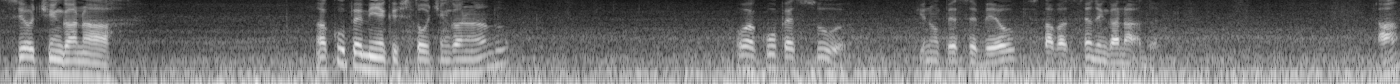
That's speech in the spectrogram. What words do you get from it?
Se eu te enganar, a culpa é minha que estou te enganando? Ou a culpa é sua que não percebeu que estava sendo enganada? Tá?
